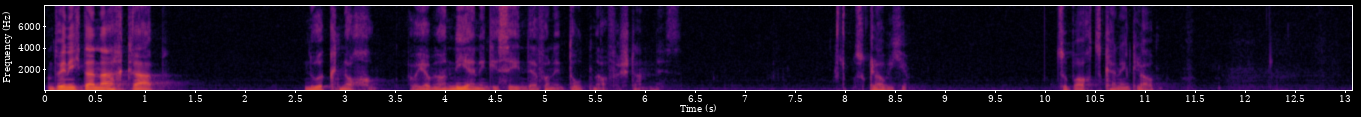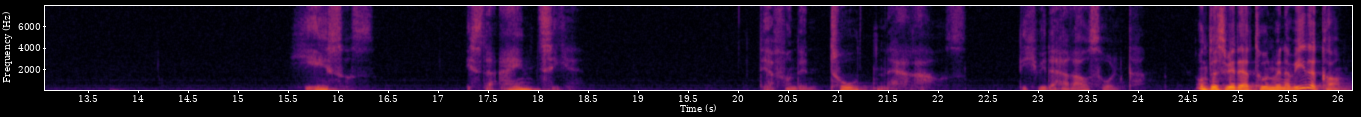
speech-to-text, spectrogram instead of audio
und wenn ich danach grab, nur Knochen. Aber ich habe noch nie einen gesehen, der von den Toten auferstanden ist. Das glaube ich ihm. So braucht es keinen Glauben. Jesus ist der Einzige, der von den Toten heraus dich wieder herausholen kann. Und das wird er tun, wenn er wiederkommt.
